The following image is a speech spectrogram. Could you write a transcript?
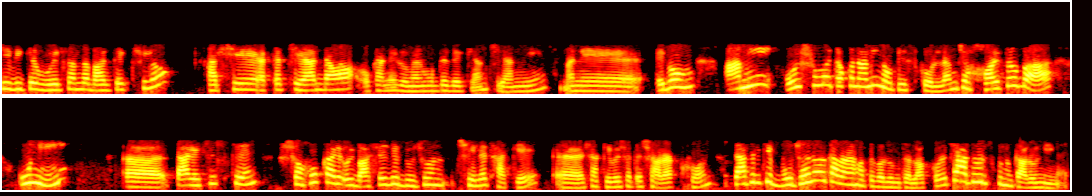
টিভিতে ওয়েলস অন দা বাস দেখছিল। আর সে একটা চেয়ার দেওয়া ওখানে রুমের মধ্যে দেখলাম চেয়ার নিয়ে। মানে এবং আমি ওই সময় তখন আমি নোটিস করলাম যে হয়তো বা উনি তার অ্যাসিস্ট্যান্ট সহকারে ওই বাসায় যে দুজন ছেলে থাকে সাকিবের সাথে সারাক্ষণ, তাদেরকে বোঝানোর কারণে হয়তো বা রুমটা লক করেছে আদার্স কোনো কারণই নাই।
